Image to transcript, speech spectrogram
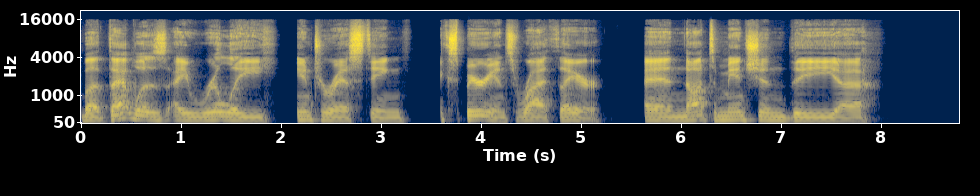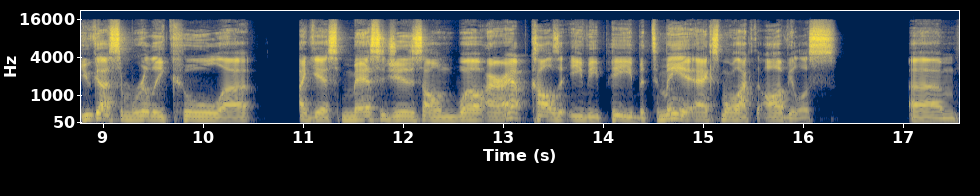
But that was a really interesting experience right there, and not to mention the. Uh, you got some really cool, uh, I guess, messages on. Well, our app calls it EVP, but to me, it acts more like the Ovilus, um,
